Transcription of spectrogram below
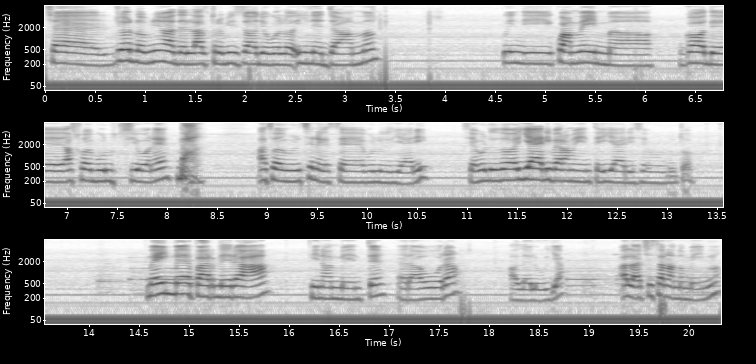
cioè il giorno prima dell'altro episodio, quello in a Jam. Quindi qua Mame gode la sua evoluzione. Bah, la sua evoluzione che si è evoluto ieri. Si è evoluto ieri veramente, ieri si è evoluto. Mame parlerà finalmente, era ora. Alleluia. Allora ci saranno Mame,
